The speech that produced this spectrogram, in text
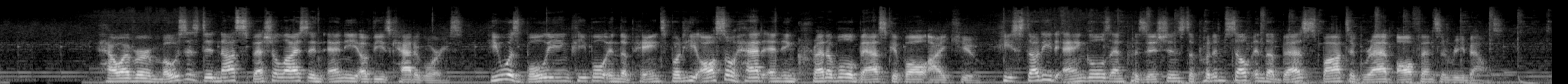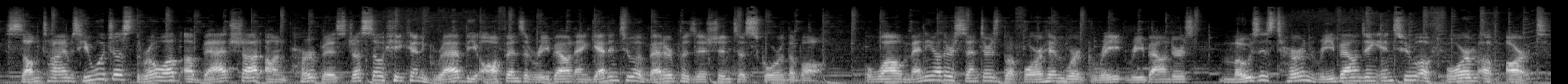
However, Moses did not specialize in any of these categories. He was bullying people in the paint, but he also had an incredible basketball IQ. He studied angles and positions to put himself in the best spot to grab offensive rebounds. Sometimes he would just throw up a bad shot on purpose just so he can grab the offensive rebound and get into a better position to score the ball. While many other centers before him were great rebounders, Moses turned rebounding into a form of art.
